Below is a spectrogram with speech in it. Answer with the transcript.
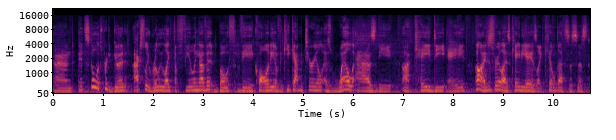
and it still looks pretty good. I actually really like the feeling of it, both the quality of the keycap material as well as the uh, KDA. Oh, I just realized KDA is like kill death's assist.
